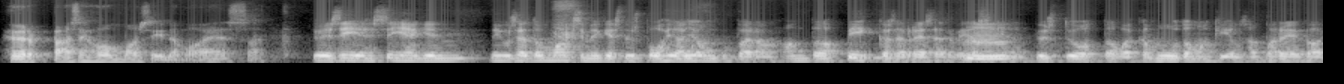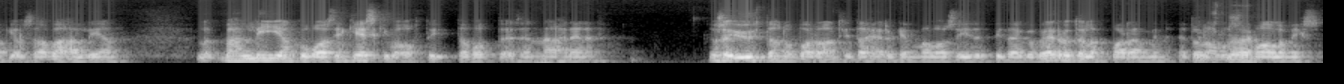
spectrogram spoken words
hörppää se homman siinä vaiheessa. Että. Joo, ja siihen, siihenkin niin kuin se, että on maksimikestävyyspohjaa jonkun verran, antaa pikkasen reserviä mm. siihen, että pystyy ottaa vaikka muutaman kilsan, pari ekaa kilsaa vähän liian, vähän liian kovaa siihen keskivauhtitavoitteeseen nähden. Jos ei yhtään ole varaa, niin sitä herkemmällä on siitä, että pitääkö verrytellä paremmin, että on alussa näin. valmiiksi,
